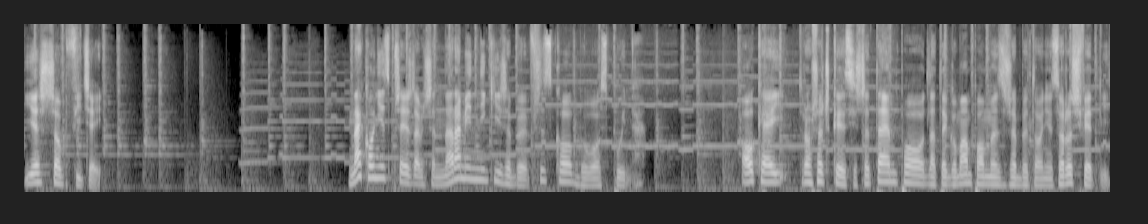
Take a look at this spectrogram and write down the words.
jeszcze obficiej. Na koniec przejeżdżam się na ramienniki, żeby wszystko było spójne. Ok, troszeczkę jest jeszcze tempo, dlatego mam pomysł, żeby to nieco rozświetlić.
